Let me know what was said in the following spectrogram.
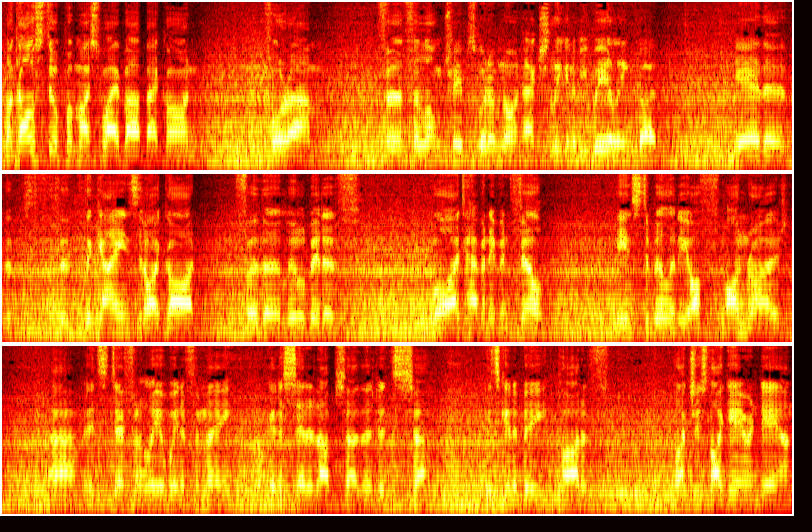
Like I'll still put my sway bar back on for um, for, for long trips when I'm not actually going to be wheeling, but yeah, the, the, the, the gains that I got for the little bit of, well, I haven't even felt the instability off on road um, it's definitely a winner for me. I'm going to set it up so that it's uh, it's going to be part of like just like air and down.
